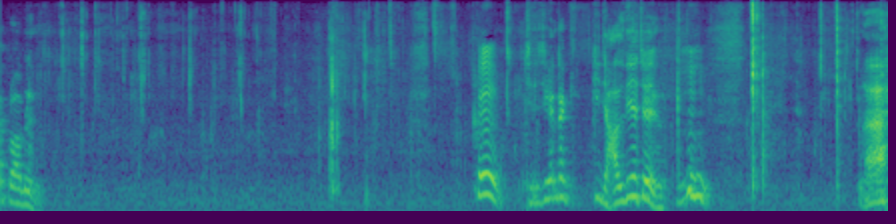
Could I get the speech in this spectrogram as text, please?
হুম। একটা প্রবলেম হুম চিলি চিকেনটা কি ঝাল দিয়েছে আহ,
